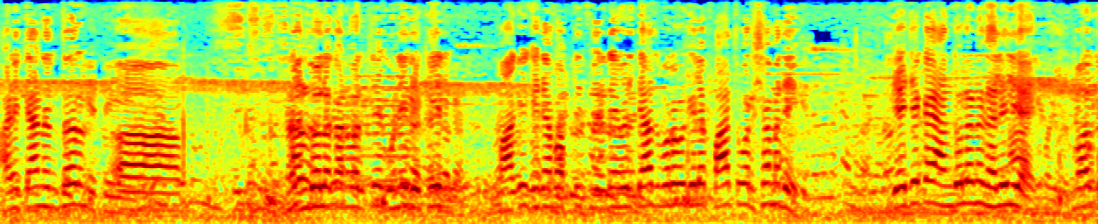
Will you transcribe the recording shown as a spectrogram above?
आणि त्यानंतर आंदोलकांवरचे गुन्हे देखील मागे घेण्याबाबतीत निर्णय होईल. त्याचबरोबर गेल्या पाच वर्षामध्ये जे जे काही आंदोलनं झालेली आहेत मग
